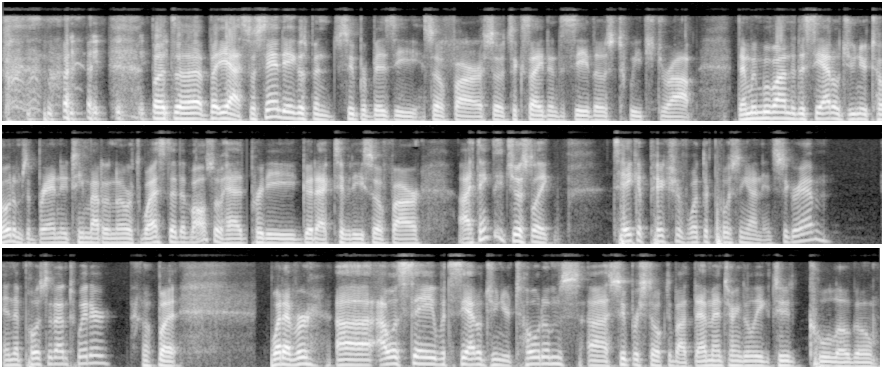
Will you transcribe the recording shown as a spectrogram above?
but uh, but yeah, so San Diego's been super busy so far, so it's exciting to see those tweets drop. Then we move on to the Seattle Junior Totems, a brand new team out of the Northwest that have also had pretty good activity so far. I think they just like take a picture of what they're posting on Instagram and then post it on Twitter, but whatever. Uh, I would say with the Seattle Junior Totems, uh, super stoked about them entering the league too. Cool logo.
